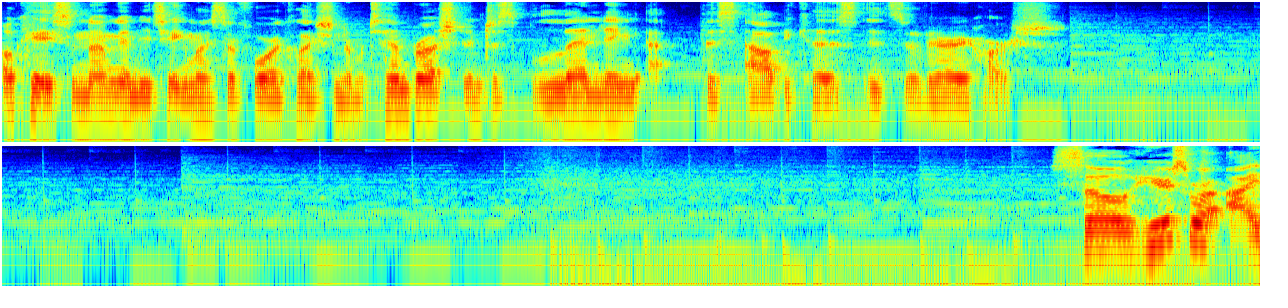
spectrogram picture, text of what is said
Okay, so now I'm going to be taking my Sephora Collection number 10 brush and just blending this out because it's very harsh. So here's where I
